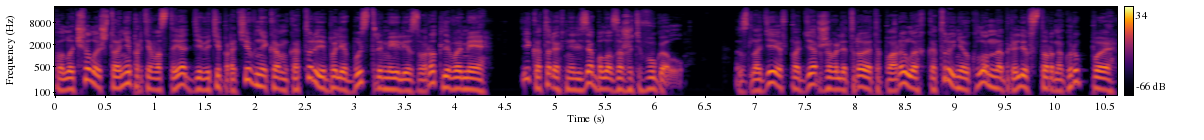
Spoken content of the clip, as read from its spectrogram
Получалось, что они противостоят девяти противникам, которые были быстрыми или изворотливыми, и которых нельзя было зажить в угол. Злодеев поддерживали трое топорылых, которые неуклонно брели в сторону группы,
